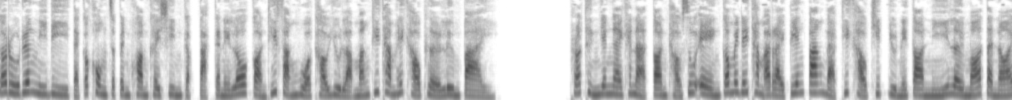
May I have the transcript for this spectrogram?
ก็รู้เรื่องนี้ดี แต่ก็คงจะเป็นความเคยชินกับตักกันในโลกก่อนที่ฝังหัวเขาอยู่ละมั้งที่ทำให้เขาเผลอลืมไป เพราะถึงยังไงขนาดตอนเขาสู้เองก็ไม่ได้ทำอะไรเปี้ยงป้างแบบที่เขาคิดอยู่ในตอนนี้เลยม้อแต่น้อย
